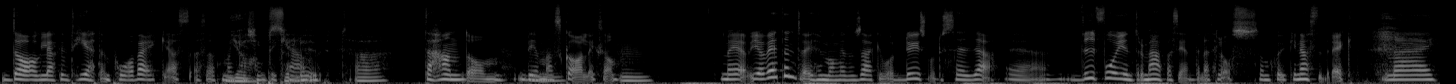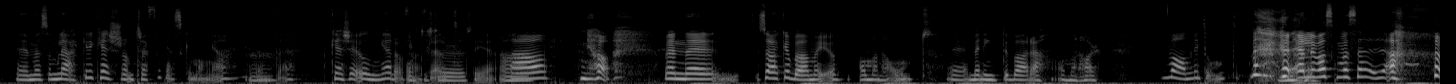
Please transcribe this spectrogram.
dagliga aktiviteten påverkas. Alltså att man ja, kanske inte kan absolut. Ja. ta hand om det Mm. man ska. Liksom. Mm. Men jag, jag vet inte hur många som söker vård. Det är ju svårt att säga. Eh, vi får ju inte de här patienterna till oss som sjukgymnaster direkt. Nej. Eh, men som läkare kanske de träffar ganska många. Jag vet Ja. inte. Kanske unga då framförallt. att se. Ja. Ja. Men eh, söka bör man ju om man har ont. Eh, men inte bara om man har vanligt ont. Eller vad ska man säga?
